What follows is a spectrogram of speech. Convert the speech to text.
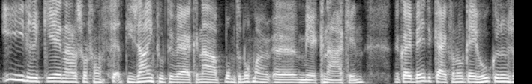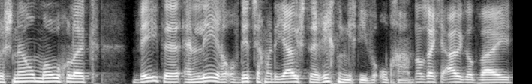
iedere keer naar een soort van vet design toe te werken, nou, pompt er nog maar eh, meer knaak in. Dan kan je beter kijken van, oké, hoe kunnen we zo snel mogelijk weten en leren of dit zeg maar de juiste richting is die we opgaan. Dan zeg je eigenlijk dat wij...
